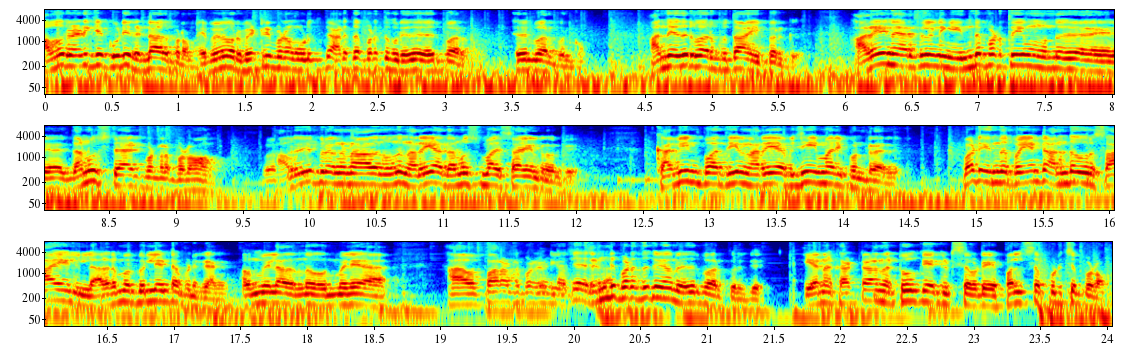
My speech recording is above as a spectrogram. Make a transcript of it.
அவர் நடிக்கக்கூடிய ரெண்டாவது படம். எப்பவுமே ஒரு வெற்றி படம் கொடுத்துட்டு அடுத்த படத்துக்கு ஒரு எது எதிர்பார்ப்பு எதிர்பார்ப்பு இருக்கும். அந்த எதிர்பார்ப்பு தான் இப்போ இருக்குது அதே நேரத்தில் நீங்கள் இந்த படத்தையும் வந்து தனுஷ் டைரக்ட் பண்ணுற படம். பிரதீப் ரங்கநாதன் வந்து நிறையா தனுஷ் மாதிரி சாயல் இருக்கு. கவின் பார்த்தீங்கன்னா நிறைய விஜய் மாதிரி பண்ணுறாரு பட் இந்த பையன்ட்டு அந்த ஒரு சாயல் இல்லை. அது ரொம்ப பிரில்லியண்ட்டாக பண்ணிருக்காங்க. உண்மையிலே அது வந்து உண்மையிலேயே பாராட்டப்பட வேண்டிய ரெண்டு படத்துக்குமே ஒரு எதிர்பார்ப்பு இருக்குது ஏன்னா கரெக்டாக அந்த டூ கே கிட்ஸோடைய பல்ஸை பிடிச்ச படம்.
